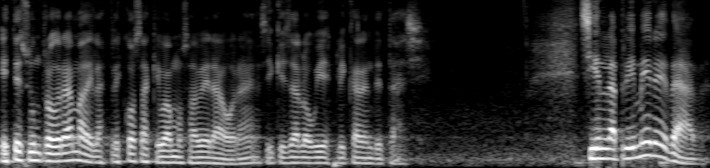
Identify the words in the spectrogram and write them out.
Este es un programa de las tres cosas que vamos a ver ahora, ¿eh? así que ya lo voy a explicar en detalle. Si en la primera edad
